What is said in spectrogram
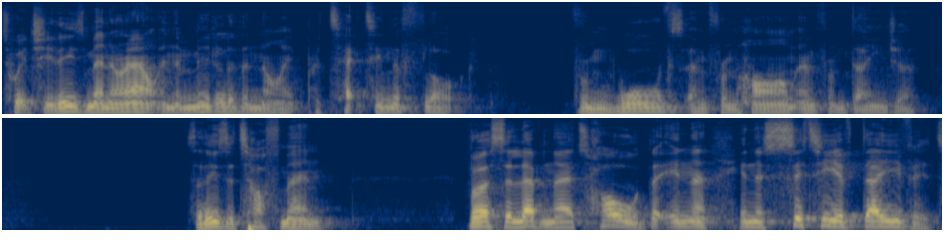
twitchy. These men are out in the middle of the night protecting the flock from wolves and from harm and from danger. So these are tough men. Verse 11, they're told that in the, in the city of David,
